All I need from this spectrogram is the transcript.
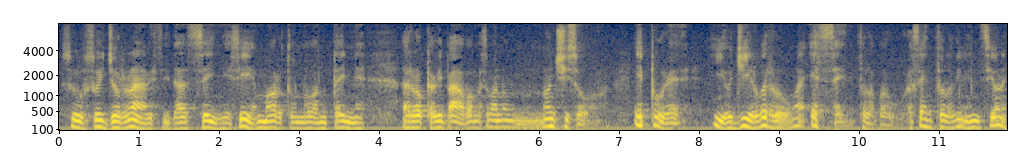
su, sui giornali si dà segni, sì è morto un novantenne a Rocca di Pavo, ma insomma non, non ci sono. Eppure io giro per Roma e sento la paura, sento la dimensione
